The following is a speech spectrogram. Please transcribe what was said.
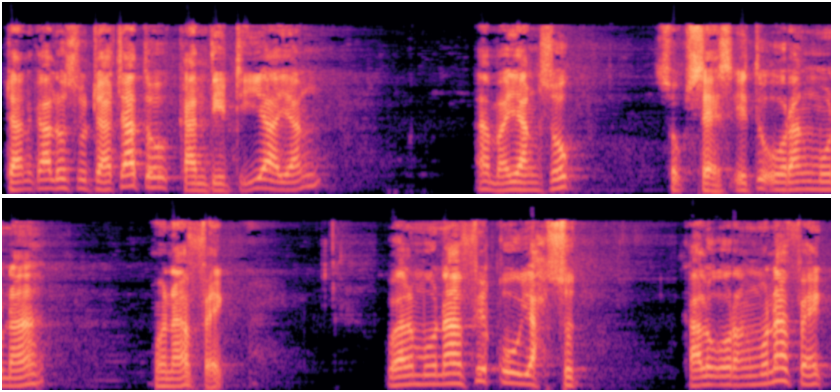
Dan kalau sudah jatuh, ganti dia yang apa yang suk, sukses itu orang muna, munafik. Wal munafiqu yahsud. Kalau orang munafik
